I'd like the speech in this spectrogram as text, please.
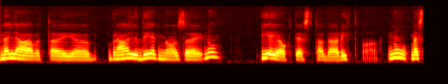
neļāva tai eh, brāļa diagnozei. Nu, Iejaukties tādā ritmā. Nu, mēs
